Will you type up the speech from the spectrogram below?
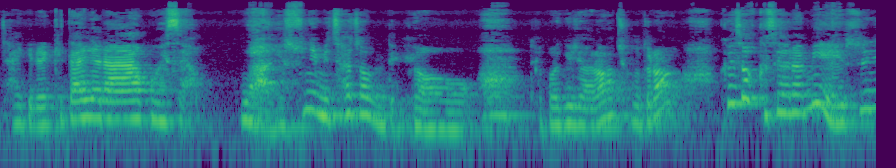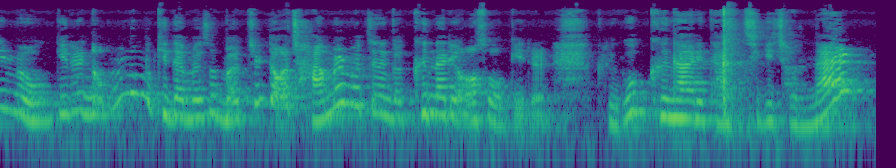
자기를 기다려라고 했어요. 와 예수님이 찾아온대. 야 대박이지 않아 친구들아? 그래서 그 사람이 예수님이 오기를 너무너무 기다리면서 며칠 동안 잠을 못 자는 거야. 그날이 어서 오기를. 그리고 그날이 닥치기 전날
